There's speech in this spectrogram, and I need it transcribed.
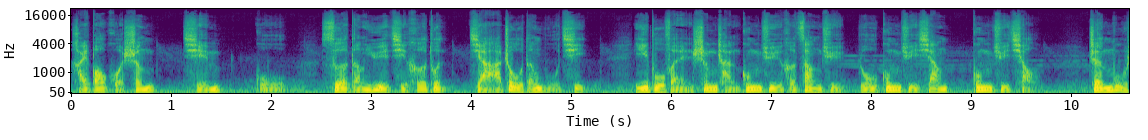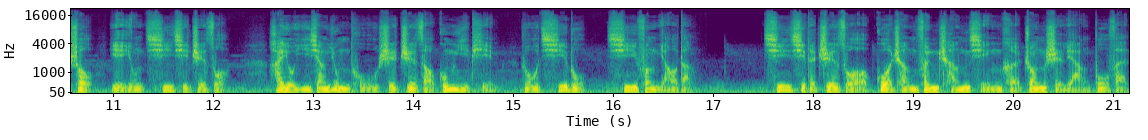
还包括笙、琴、鼓、瑟等乐器和盾、甲胄等武器。一部分生产工具和葬具，如工具箱、工具鞘、镇墓兽，也用漆器制作。还有一项用途是制造工艺品，如漆鹿、漆凤鸟等。漆器的制作过程分成型和装饰两部分。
